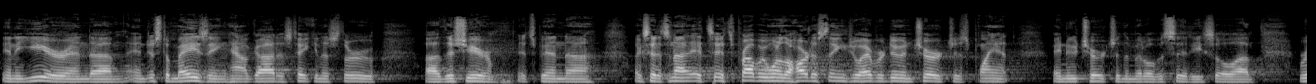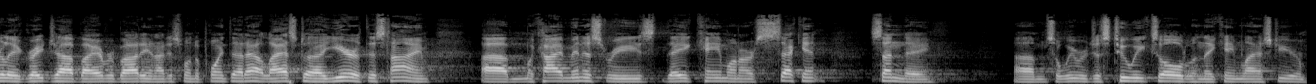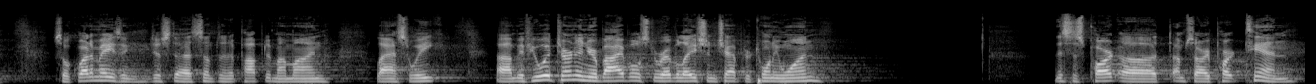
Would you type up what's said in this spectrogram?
in a year and, um, and just amazing how God has taken us through uh, this year. It's been, uh, like I said, it's not, it's, it's probably one of the hardest things you'll ever do in church is plant a new church in the middle of a city. So, uh, really a great job by everybody. And I just wanted to point that out. Last uh, year at this time, uh, Mackay Ministries, they came on our second Sunday um, so we were just two weeks old when they came last year. So quite amazing. Just uh, something that popped in my mind last week. Um, if you would turn in your Bibles to Revelation chapter 21. This is part, uh, I'm sorry, part 10.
